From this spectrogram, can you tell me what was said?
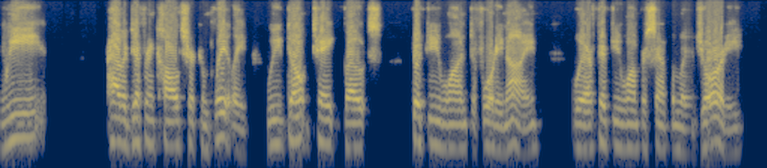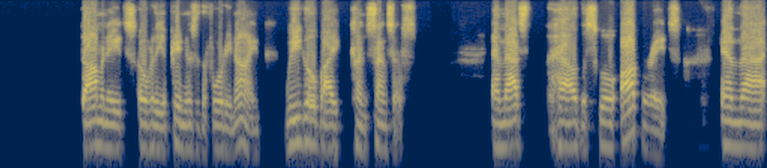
we have a different culture completely. We don't take votes 51 to 49 where 51% the majority dominates over the opinions of the 49. We go by consensus. And that's how the school operates, and that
